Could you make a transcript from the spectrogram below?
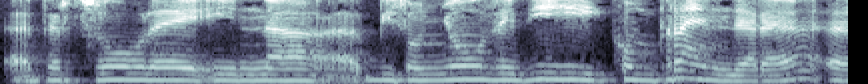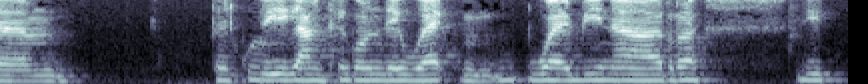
uh, persone in, uh, bisognose di comprendere, ehm, per cui anche con dei web- webinar di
